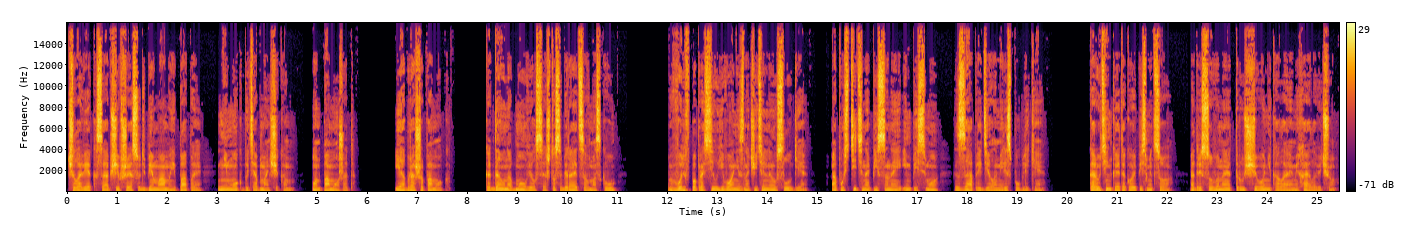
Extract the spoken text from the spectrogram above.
Человек, сообщивший о судьбе мамы и папы, не мог быть обманщиком. Он поможет. И Абраша помог. Когда он обмолвился, что собирается в Москву, Вольф попросил его о незначительной услуге — опустить написанное им письмо за пределами республики. Коротенькое такое письмецо, адресованное Трущеву Николаю Михайловичу.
